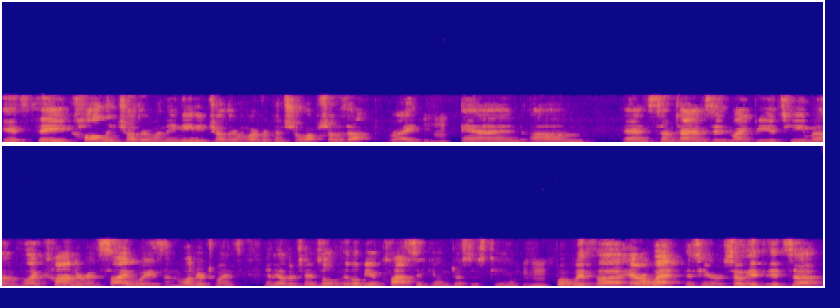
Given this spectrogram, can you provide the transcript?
It's they call each other when they need each other, and whoever can show up shows up, right? Mhm. And um, and sometimes it might be a team of like Connor and Sideways and Wonder Twins, and the other times it'll, it'll be a classic Young Justice team Mhm. but with uh, Arrowette is here, so it, it's uh,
